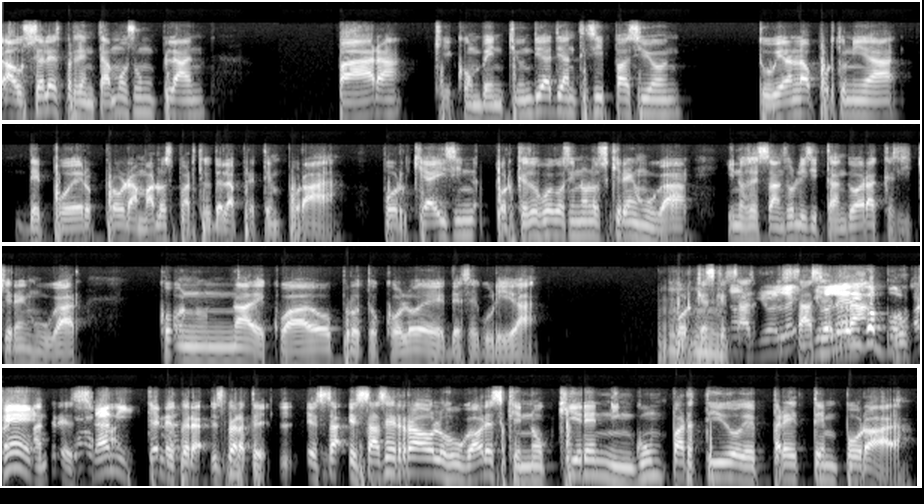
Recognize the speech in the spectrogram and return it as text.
a ustedes les presentamos un plan para que con 21 días de anticipación tuvieran la oportunidad de poder programar los partidos de la pretemporada. ¿Por qué, porque esos juegos si no los quieren jugar y nos están solicitando ahora que sí quieren jugar con un adecuado protocolo de seguridad? Porque es que está, yo, le, digo por qué. Andrés, Dani. espera, espérate. Está, está, cerrado los jugadores que no quieren ningún partido de pretemporada.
